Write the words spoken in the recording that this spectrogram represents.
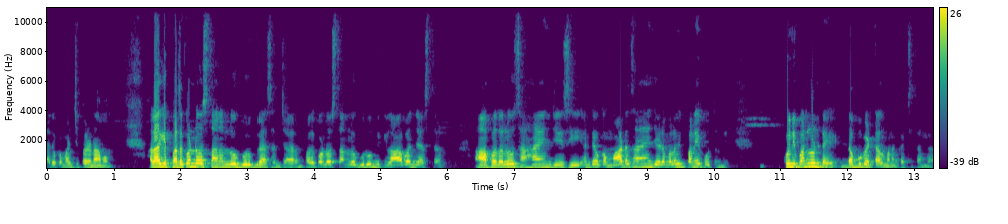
అది ఒక మంచి పరిణామం. అలాగే పదకొండవ స్థానంలో గురుగ్రహ సంచారం పదకొండవ స్థానంలో గురువు మీకు లాభం చేస్తాడు ఆపదలో సహాయం చేసి అంటే ఒక మాట సహాయం చేయడం వల్ల మీకు పని అయిపోతుంది. కొన్ని పనులు ఉంటాయి డబ్బు పెట్టాలి మనం ఖచ్చితంగా.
